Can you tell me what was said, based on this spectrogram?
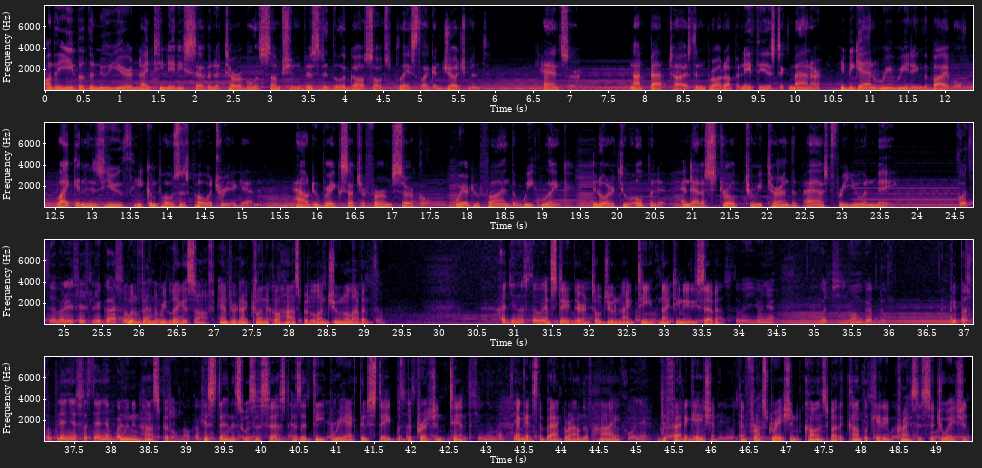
On the eve of the new year 1987, a terrible assumption visited the Legasov's place like a judgment cancer. Not baptized and brought up in atheistic manner, he began rereading the Bible. Like in his youth, he composes poetry again. How to break such a firm circle, where to find the weak link, in order to open it, and at a stroke to return the past for you and me. Well, Valery Legasov entered our clinical hospital on June 11th and stayed there until June 19, 1987. When in hospital, his status was assessed as a deep reactive state with depression tint, against the background of high defatigation and frustration caused by the complicated crisis situation.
